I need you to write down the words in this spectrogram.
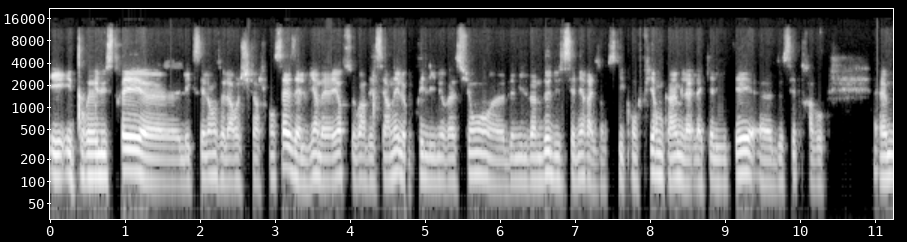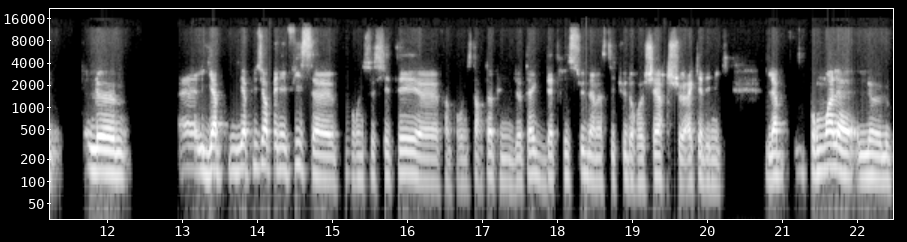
et, pour illustrer euh, l'excellence de la recherche française, elle vient d'ailleurs se voir décerner le prix de l'innovation 2022 du CNRS, donc ce qui confirme quand même la qualité de ses travaux euh, il, y a, plusieurs bénéfices euh, pour une société, euh, enfin pour une start-up, une biotech, d'être issue d'un institut de recherche académique. Pour moi, le,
